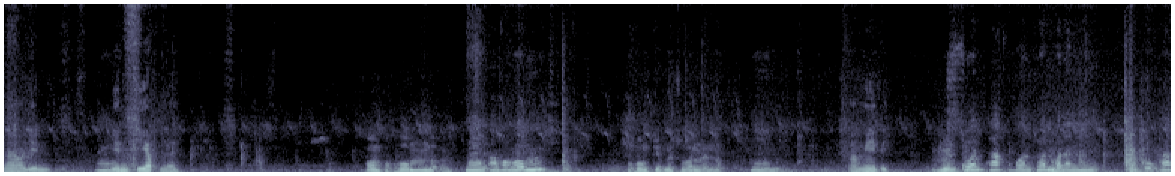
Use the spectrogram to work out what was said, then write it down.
หนาวเย็นแม่เย็นเจี๊ยบเลยอ้อมผักโฮมมันแบบแม่นเอาผ้าห่มผักโฮมเก็บในสวนนั่นเนาะ แม่น อามีตินี่สวนพักบอนสวนบอนนั้นปลูกพัก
